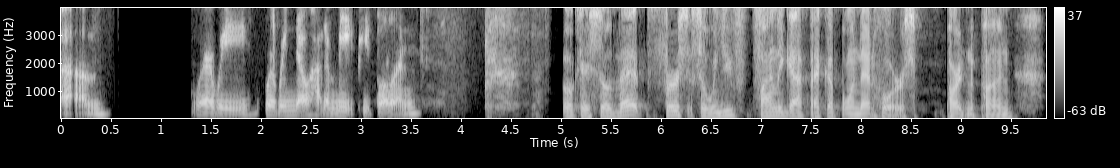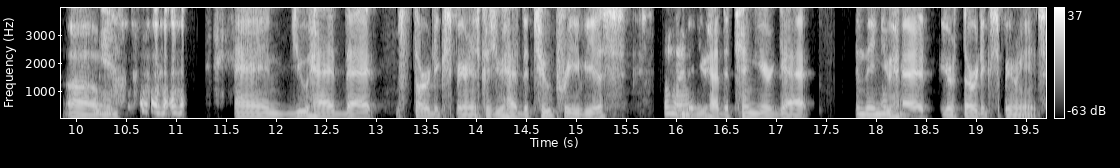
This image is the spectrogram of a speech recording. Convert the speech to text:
um, where we where we know how to meet people and okay so that first so when you finally got back up on that horse pardon the pun um, and you had that third experience because you had the two previous mm-hmm. and then you had the 10 year gap and then you mm-hmm. had your third experience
